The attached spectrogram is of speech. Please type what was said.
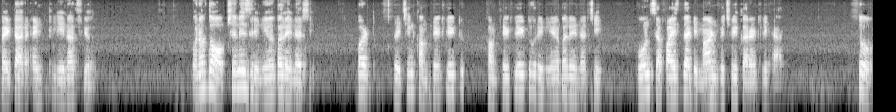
better and cleaner fuel. One of the option is renewable energy, but switching completely to completely to renewable energy won't suffice the demand which we currently have. So,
